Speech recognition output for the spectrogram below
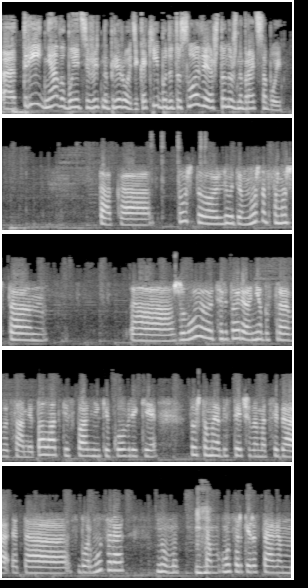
А, три дня вы будете жить на природе. Какие будут условия, что нужно брать с собой? Так, а, то, что людям нужно, потому что э, жилую территорию они обустраивают сами. Палатки, спальники, коврики. То, что мы обеспечиваем от себя, это сбор мусора. Ну, мы угу. там мусорки расставим,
